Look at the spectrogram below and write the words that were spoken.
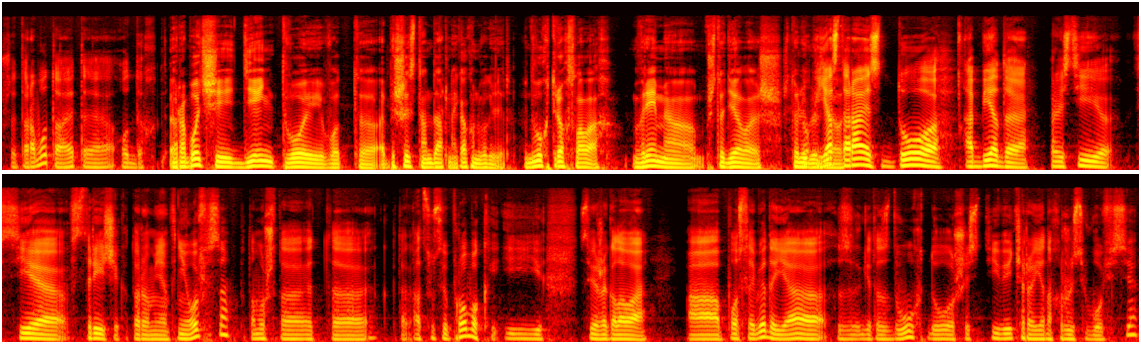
что это работа, а это отдых. Рабочий день твой, вот э, опиши стандартный, как он выглядит? В двух-трех словах. Время, что делаешь, что Ну, любишь я делать? стараюсь до обеда провести все встречи, которые у меня вне офиса, потому что это отсутствие пробок и свежая голова. А после обеда я где-то с двух до шести вечера я нахожусь в офисе,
